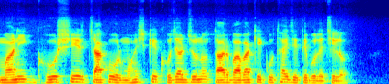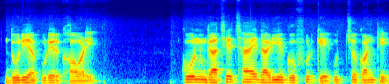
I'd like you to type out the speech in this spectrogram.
মানিক ঘোষের চাকর মহেশকে খোঁজার জন্য তার বাবাকে কোথায় যেতে বলেছিল? দরিয়াপুরের খওয়ারে কোন গাছের ছায়ায় দাঁড়িয়ে গফুরকে উচ্চকণ্ঠে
